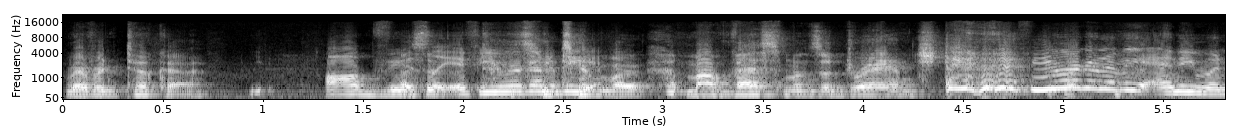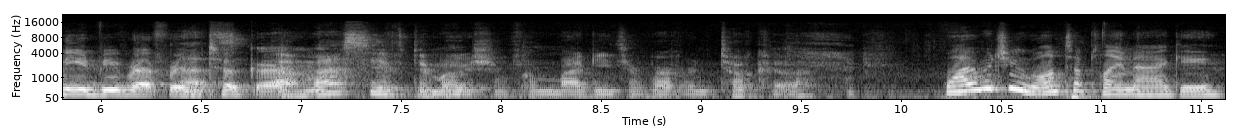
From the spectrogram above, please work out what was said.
Reverend Tooker. Obviously, if you were going to be Demo- my vestments are drenched. if you were going to be anyone, you'd be Reverend Tooker. a massive demotion from Maggie to Reverend Tooker. Why would you want to play Maggie?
